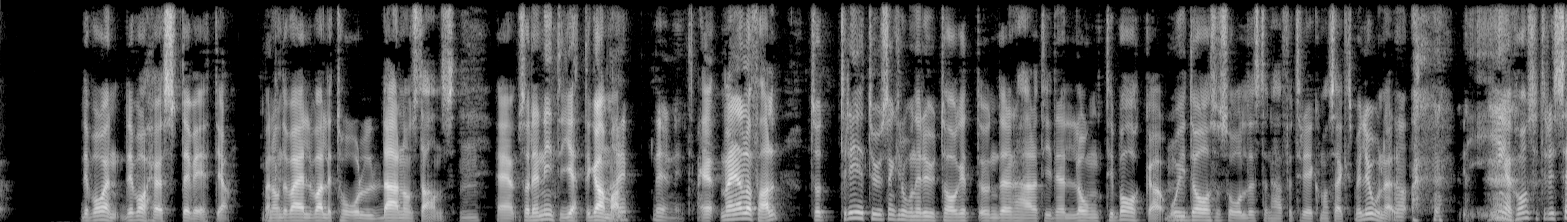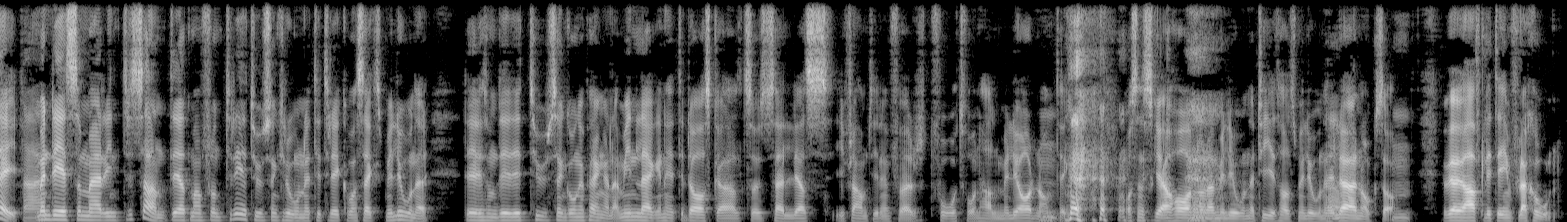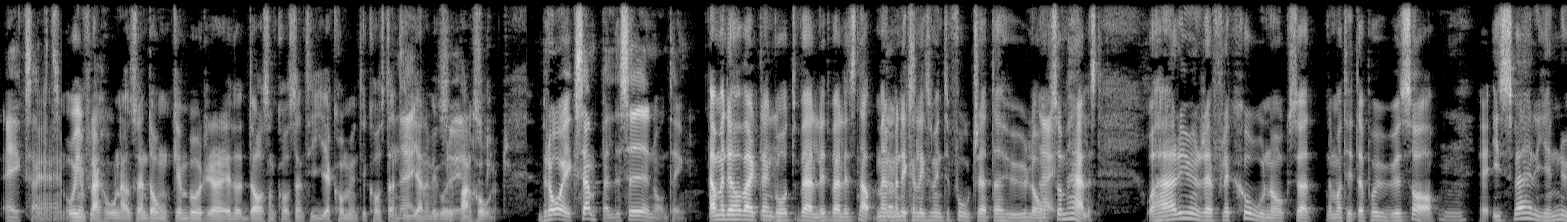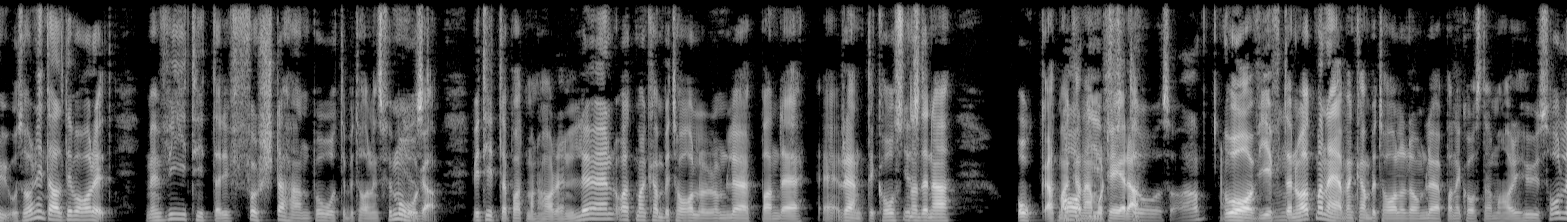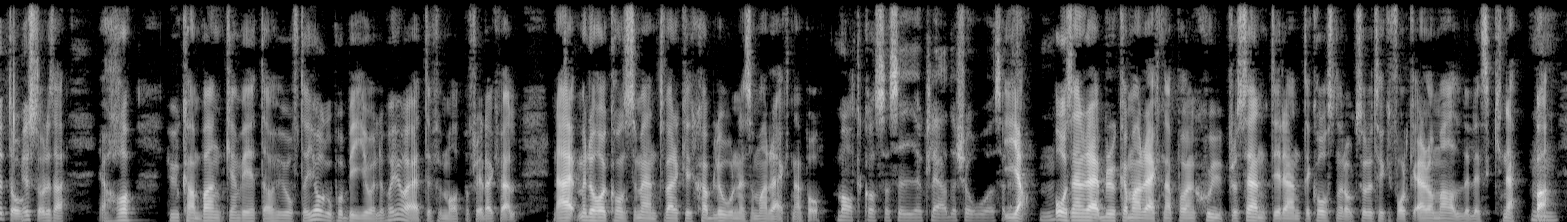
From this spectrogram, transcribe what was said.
det var, en, det var höst, det vet jag. Men om det var 11 eller 12, där någonstans. Mm. Eh, så den är inte jättegammal. Nej, det är den inte. Eh, Men i alla fall, så 3000 kronor uttaget under den här tiden långt tillbaka och idag så såldes den här för 3,6 miljoner. Mm. Ja. Inga konstigheter i sig. Nej. Men det som är intressant är att man från 3000 kronor till 3,6 miljoner det är liksom, det är tusen gånger pengarna. Min lägenhet idag ska alltså säljas i framtiden för 2-2,5 miljard någonting. och sen ska jag ha några miljoner, tiotals miljoner i Mm. Ja. lön också. Mm. Vi har ju haft lite inflation. Exakt. Eh, Och inflation, alltså en Donken-burgare idag som kostar en 10 kommer ju inte kosta en 10 när vi går i pension. Bra exempel, det säger någonting. Ja men det har verkligen Mm. gått väldigt, väldigt snabbt. Men, men det kan liksom inte fortsätta hur långt Nej. som helst. Och här är ju en reflektion också att när man tittar på USA. Mm. eh, I Sverige nu, och så har det inte alltid varit. Men vi tittar i första hand på återbetalningsförmåga. Vi tittar på att man har en lön och att man kan betala de löpande eh, räntekostnaderna. Och att man kan Avgift amortera. Och så, ja. Och avgiften Mm. och att man även kan betala de löpande kostnader man har i hushållet också. Just. Och det är så här, jaha, hur kan banken veta hur ofta jag går på bio eller vad jag äter för mat på fredag kväll? Nej, men då har Konsumentverket schabloner som man räknar på. Mat kostar si och kläder så och sådär. Ja, Mm. och sen brukar man räkna på en 7% i räntekostnad också. Då tycker folk, är de alldeles knäppa? Mm.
